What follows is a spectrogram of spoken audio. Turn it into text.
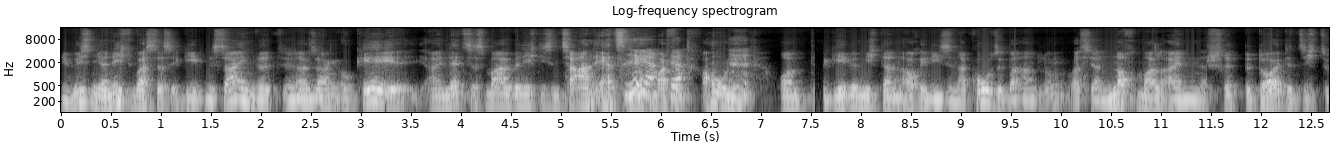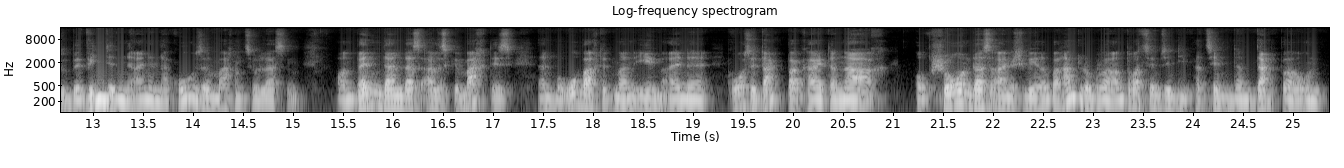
die wissen ja nicht, was das Ergebnis sein wird. Mhm. Ja, sagen, okay, ein letztes Mal will ich diesen Zahnärzten nochmal ja, ja. vertrauen und begebe mich dann auch in diese Narkosebehandlung, was ja nochmal einen Schritt bedeutet, sich zu überwinden, eine Narkose machen zu lassen. Und wenn dann das alles gemacht ist, dann beobachtet man eben eine große Dankbarkeit danach, ob schon das eine schwere Behandlung war. Und trotzdem sind die Patienten dann dankbar und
